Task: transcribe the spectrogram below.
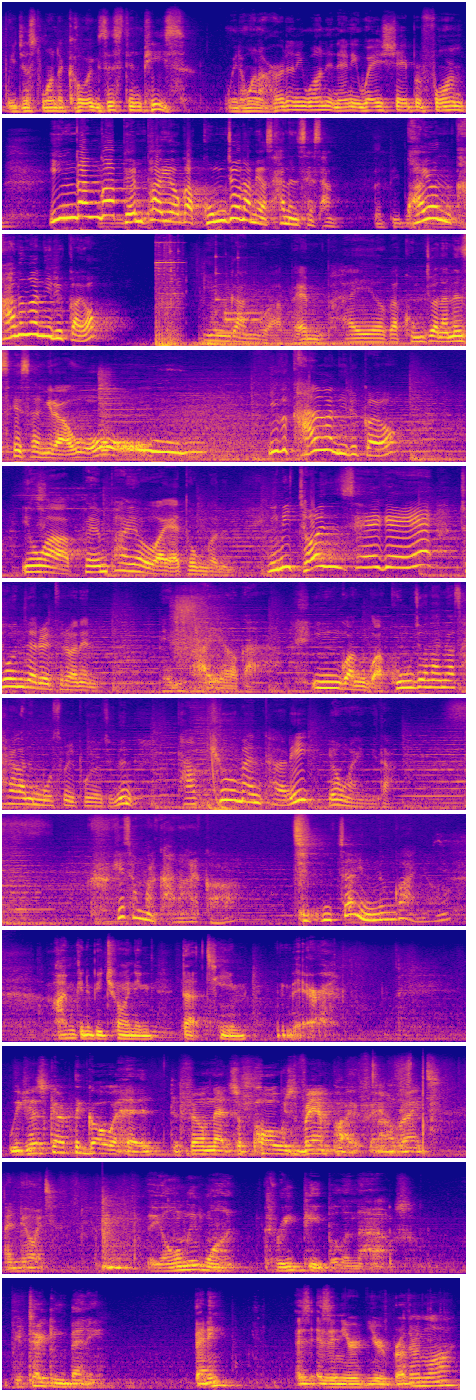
we just want to coexist in peace. We don't want to hurt anyone in any way, shape, or form. 인간과 뱀파이어가 공존하며 사는 세상. 과연 가능한 일일까요? 인간과 뱀파이어가 공존하는 세상이라. 오, 이거 가능한 일일까요? 영화 뱀파이어와의 동거는 이미 전 세계에 존재를 드러낸 뱀파이어가 인간과 공존하며 살아가는 모습을 보여주는 다큐멘터리 영화입니다. 그게 정말 가능할까? 진짜 있는 거 아니야? I'm gonna be joining that team in there. We just got the go-ahead to film that supposed vampire film. All right. I knew it. They only want three people in the house. You're taking Benny, Benny? As, as in your, your brother-in-law?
